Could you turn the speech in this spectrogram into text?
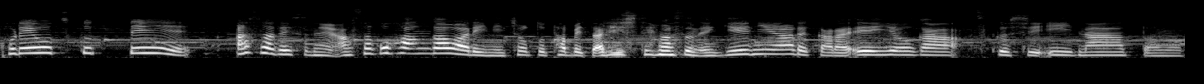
これを作って朝ですね朝ごはん代わりにちょっと食べたりしてますね牛乳あるから栄養がつくしいいなと思っ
